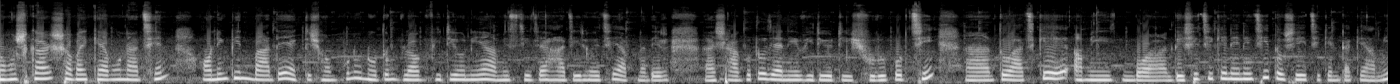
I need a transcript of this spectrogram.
নমস্কার, সবাই কেমন আছেন? অনেক দিন বাদে একটি সম্পূর্ণ নতুন ব্লগ ভিডিও নিয়ে আমি সৃজা হাজির হয়েছি। আপনাদের স্বাগত জানিয়ে ভিডিওটি শুরু করছি। তো আজকে আমি দেশি চিকেন এনেছি, তো সেই চিকেনটাকে আমি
